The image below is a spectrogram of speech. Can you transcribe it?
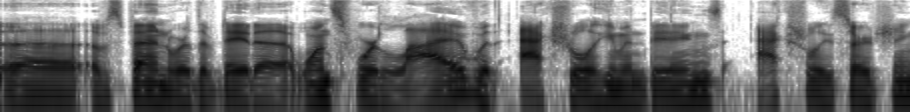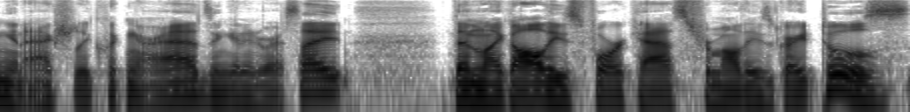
uh, of spend worth of data once we're live with actual human beings actually searching and actually clicking our ads and getting to our site then like all these forecasts from all these great tools.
